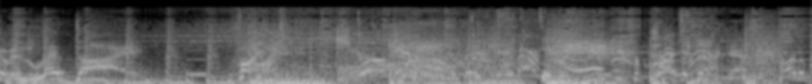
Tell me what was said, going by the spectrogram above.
live and let die. Fight! They came after the sneaky surprise attack as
